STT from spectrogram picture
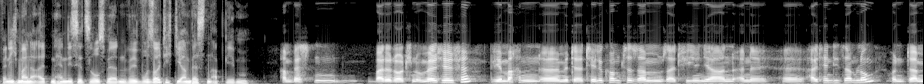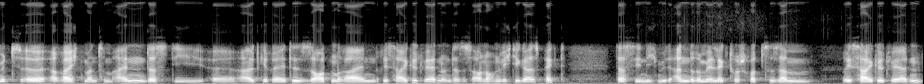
Wenn ich meine alten Handys jetzt loswerden will, wo sollte ich die am besten abgeben? Am besten bei der Deutschen Umwelthilfe. Wir machen äh, mit der Telekom zusammen seit vielen Jahren eine äh, Althandysammlung und damit äh, erreicht man zum einen, dass die äh, Altgeräte sortenrein recycelt werden und das ist auch noch ein wichtiger Aspekt, dass sie nicht mit anderem Elektroschrott zusammen recycelt werden,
